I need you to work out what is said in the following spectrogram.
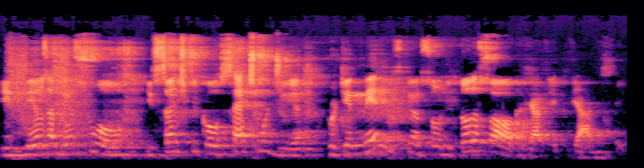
E Deus abençoou e santificou o sétimo dia, porque nele descansou de toda a sua obra que havia criado e feito.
